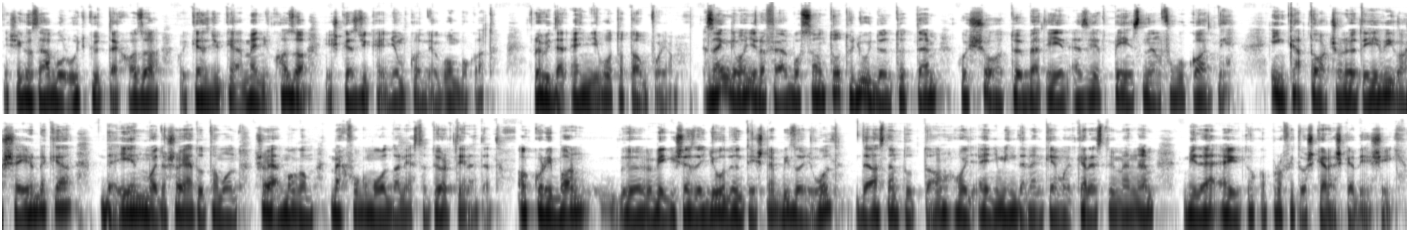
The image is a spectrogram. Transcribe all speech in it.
és igazából úgy küldtek haza, hogy kezdjük el, menjünk haza, és kezdjük el nyomkodni a gombokat. Röviden ennyi volt a tanfolyam. Ez engem annyira felbosszantott, hogy úgy döntöttem, hogy soha többet én ezért pénzt nem fogok adni. Inkább tartson öt évig, az se érdekel, de én majd a saját utamon, saját magam meg fogom oldani ezt a történetet. Akkoriban végig ez egy jó döntésnek bizonyult, de azt nem tudtam, hogy ennyi mindenen kell majd keresztül mennem, mire eljutok a profitos kereskedésig.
